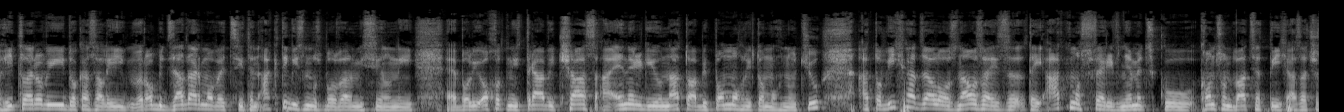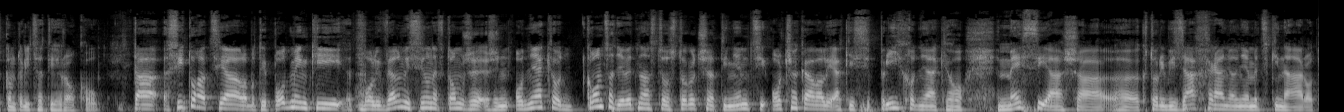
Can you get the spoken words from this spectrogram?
Hitlerovi, dokázali robiť zadarmo veci, ten aktivizmus bol veľmi silný, boli ochotní ochotní tráviť čas a energiu na to, aby pomohli tomu hnutiu. A to vychádzalo z naozaj z tej atmosféry v Nemecku koncom 20. a začiatkom 30. rokov. Tá situácia alebo tie podmienky boli veľmi silné v tom, že, že od nejakého konca 19. storočia tí Nemci očakávali akýsi príchod nejakého mesiáša, e, ktorý by zachránil nemecký národ.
